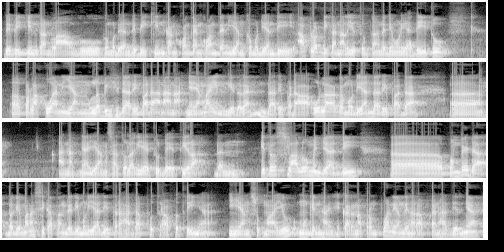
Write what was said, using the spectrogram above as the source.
dibikinkan lagu kemudian dibikinkan konten-konten yang kemudian diupload di kanal YouTube Kang Deddy Mulyadi. Itu e, perlakuan yang lebih daripada anak-anaknya yang lain gitu kan. Daripada Aula kemudian daripada e, anaknya yang satu lagi yaitu Detira. Dan itu selalu menjadi Uh, pembeda bagaimana sikap Kang Deddy Mulyadi terhadap putra-putrinya. Yang Sukmayu mungkin hanya karena perempuan yang diharapkan hadirnya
